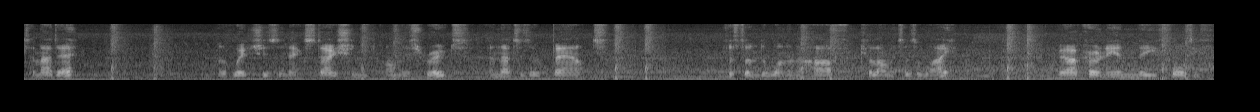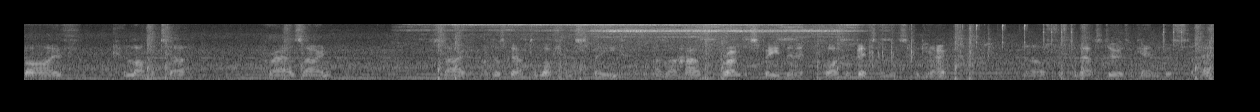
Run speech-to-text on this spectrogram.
Tamade of which is the next station on this route and that is about just under one and a half kilometres away. We are currently in the 45 kilometre per hour zone so I'm just going to have to watch my speed as I have broke the speed limit quite a bit in this video. And I was just about to do it again just there.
